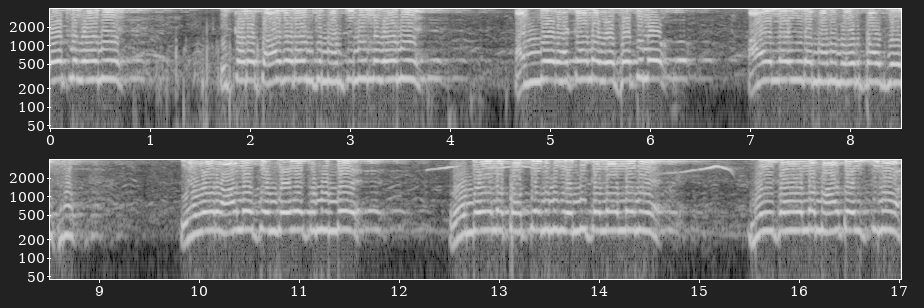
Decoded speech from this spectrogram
రోడ్లు కానీ ఇక్కడ తాగడానికి మంచినీళ్ళు కానీ అన్ని రకాల వసతులు ఆయన ఈడ మనం ఏర్పాటు చేసినాం. ఎవరు ఆలోచన చేయకముందే రెండు వేల పద్దెనిమిది ఎన్నికలలోనే మీ కాళ్ళ మాట ఇచ్చిన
